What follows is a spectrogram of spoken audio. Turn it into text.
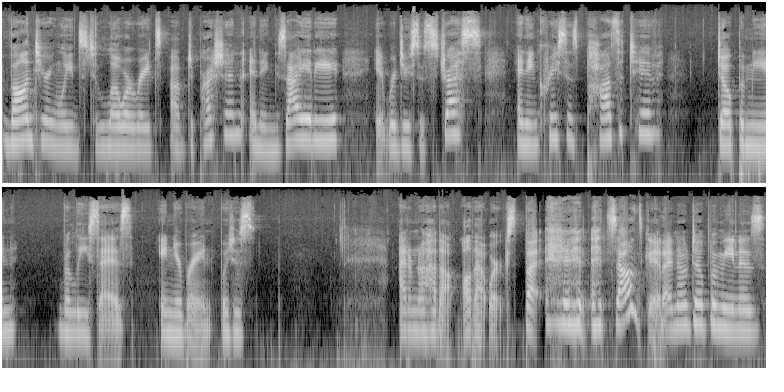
Volunteering leads to lower rates of depression and anxiety, it reduces stress, and increases positive dopamine releases in your brain, which is I don't know how that all that works, but it, sounds good. I know dopamine is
